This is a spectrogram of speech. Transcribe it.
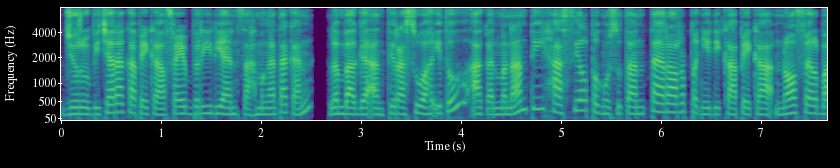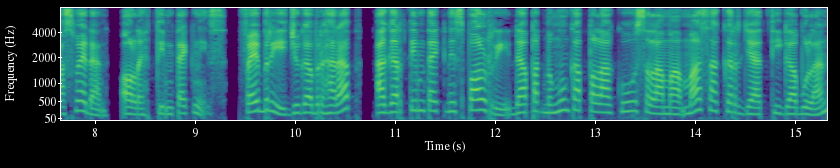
Juru bicara KPK Febri Diansah mengatakan, lembaga anti rasuah itu akan menanti hasil pengusutan teror penyidik KPK novel Baswedan oleh tim teknis. Febri juga berharap agar tim teknis Polri dapat mengungkap pelaku selama masa kerja tiga bulan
